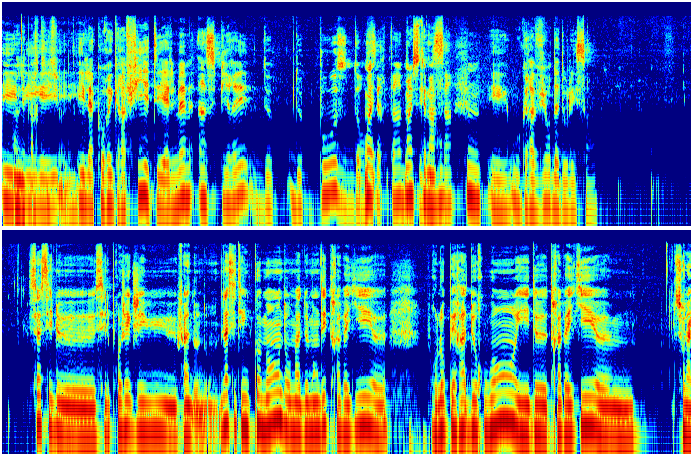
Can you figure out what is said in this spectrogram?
Et, On est les- parti sur des- et la chorégraphie était elle-même inspirée de, de poses dans Ouais. certains de c'était marrant. dessins Mm. et ou gravures d'adolescents. Ça, c'est le, c'est le projet que j'ai eu. Enfin, là, c'était une commande. On m'a demandé de travailler euh, pour l'Opéra de Rouen et de travailler euh, sur la.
